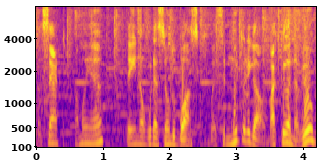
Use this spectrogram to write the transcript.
tá certo? Amanhã tem inauguração do bosque, vai ser muito legal, bacana, viu?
